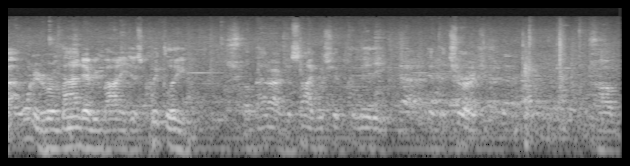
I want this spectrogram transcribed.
I wanted to remind everybody just quickly about our discipleship committee at the church. Um,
